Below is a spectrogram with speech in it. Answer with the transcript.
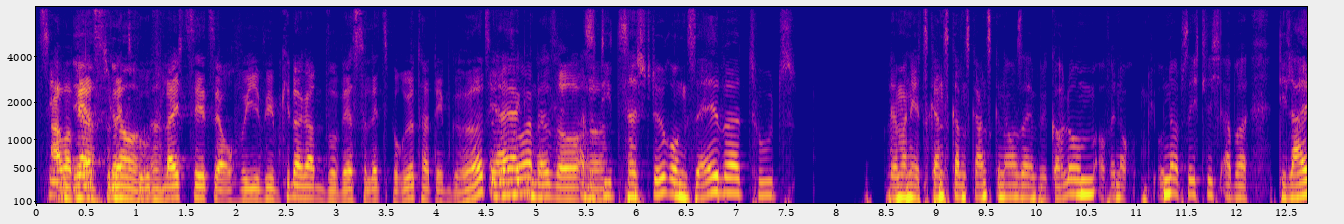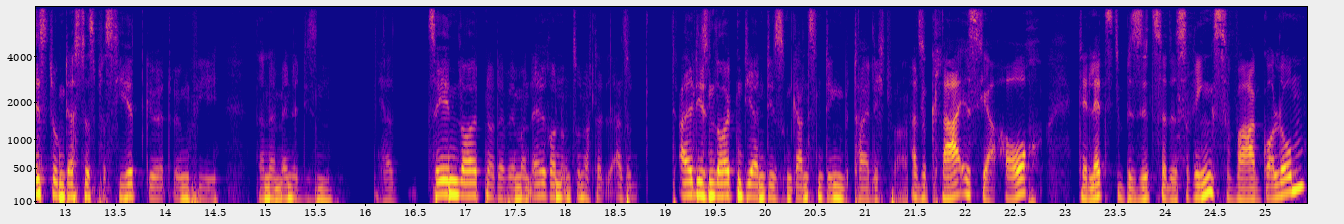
zehn. Aber wer Ja, es zuletzt genau, berührt, ja. vielleicht zählt es ja auch wie, wie im Kindergarten, so wer es zuletzt berührt hat, dem gehört ja, oder ja, so. genau. ne, so, also äh, die Zerstörung selber tut, wenn man jetzt ganz, ganz, ganz genau sein will, Gollum, auch wenn auch irgendwie unabsichtlich, aber die Leistung, dass das passiert, gehört irgendwie dann am Ende diesen ja, zehn Leuten oder wenn man Elrond und so noch, also all diesen Leuten, die an diesem ganzen Ding beteiligt waren. Also klar ist ja auch, der letzte Besitzer des Rings war Gollum.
